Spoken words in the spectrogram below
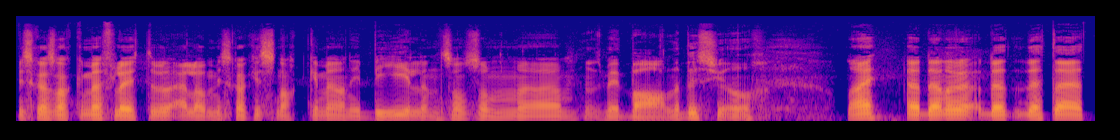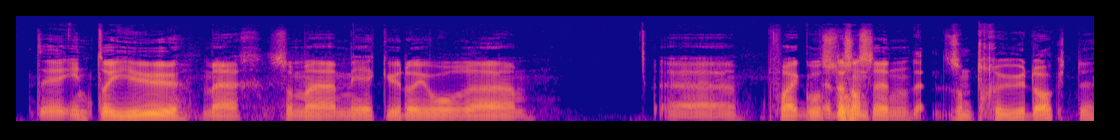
Vi skal snakke med fløyte, eller vi skal ikke snakke med han i bilen, sånn som... eh, Som vi vanligvis gjør. Nei, eh, det er noe, det, dette er et eh, intervju mer, som eh, vi gikk ut og gjorde uh, for en god stund sånn, siden. det, er sånn trudaktig.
